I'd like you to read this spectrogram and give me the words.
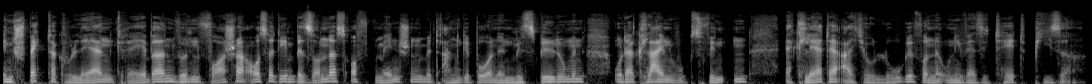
In spektakulären Gräbern würden Forscher außerdem besonders oft Menschen mit angeborenen Missbildungen oder Kleinwuchs finden, erklärt der Archäologe von der Universität Pisa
